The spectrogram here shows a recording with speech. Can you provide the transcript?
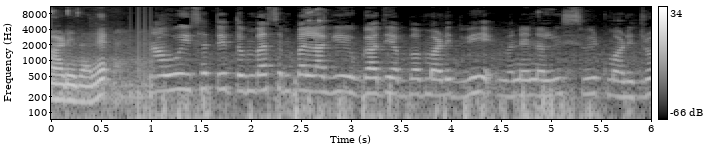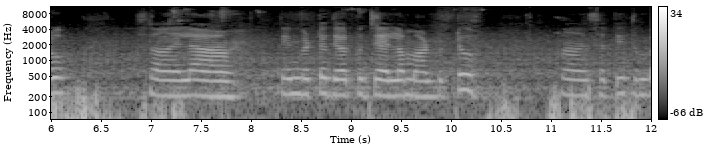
ಮಾಡಿದ್ದಾರೆ. ನಾವು ಈ ಸತಿ ತುಂಬ ಸಿಂಪಲ್ ಆಗಿ ಯುಗಾದಿ ಹಬ್ಬ ಮಾಡಿದ್ವಿ. ಮನೆಯಲ್ಲಿ ಸ್ವೀಟ್ ಮಾಡಿದ್ರು. ಸೊ ಎಲ್ಲ ತಿಂದ್ಬಿಟ್ಟು ದೇವ್ರ ಪೂಜೆ ಎಲ್ಲ ಮಾಡಿಬಿಟ್ಟು ಸತಿ ತುಂಬ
